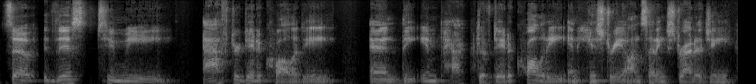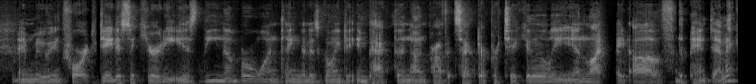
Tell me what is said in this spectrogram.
So, this to me, after data quality and the impact of data quality and history on setting strategy and moving forward. Data security is the number one thing that is going to impact the nonprofit sector, particularly in light of the pandemic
